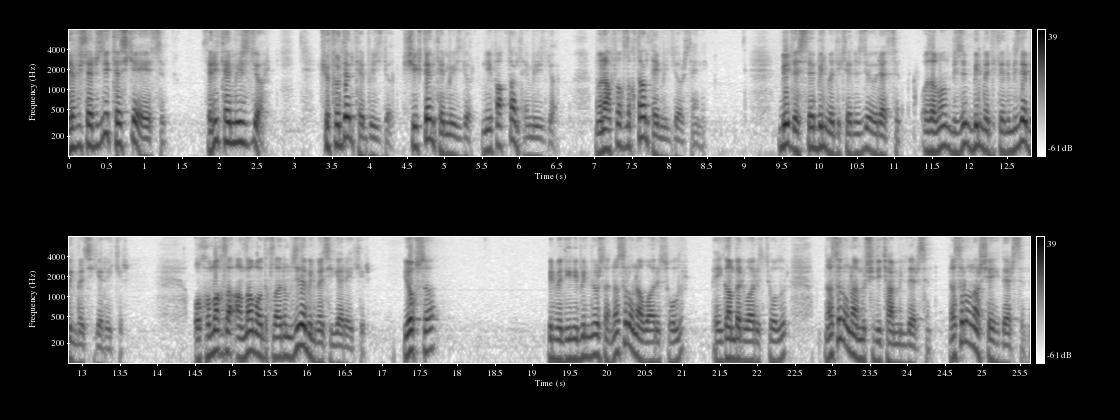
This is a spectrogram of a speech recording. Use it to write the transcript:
Nefislerinizi tezkiye etsin. Seni temizliyor. Küfürden temizliyor. Şirkten temizliyor. Nifaktan temizliyor. Münafıklıktan temizliyor seni. Bir de size bilmediklerinizi öğretsin. O zaman bizim bilmediklerimizi de bilmesi gerekir. Okumakla anlamadıklarımızı da bilmesi gerekir. Yoksa bilmediğini bilmiyorsa nasıl ona varis olur? Peygamber varisi olur. Nasıl ona mürşidi kamil dersin? Nasıl ona şeyh dersin?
